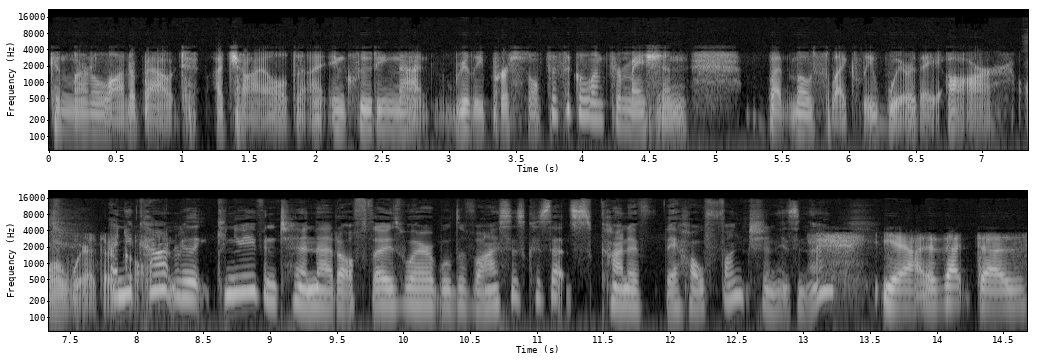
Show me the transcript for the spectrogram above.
can learn a lot about a child, uh, including that really personal physical information, but most likely where they are or where they're And you going. can't really, can you even turn that off, those wearable devices? Because that's kind of their whole function, isn't it? Yeah, that does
